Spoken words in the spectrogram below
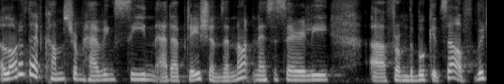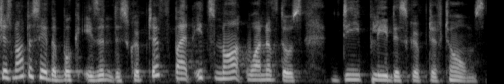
a lot of that comes from having seen adaptations and not necessarily uh, from the book itself. Which is not to say the book isn't descriptive, but it's not one of those deeply descriptive tomes.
